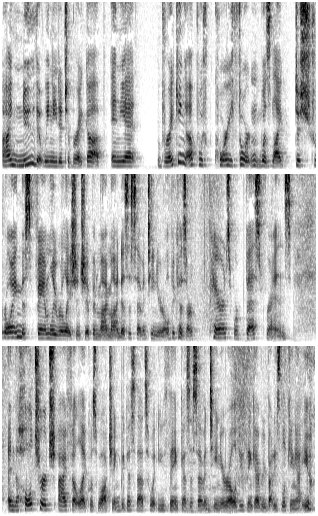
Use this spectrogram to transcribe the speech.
I knew that we needed to break up. And yet breaking up with Corey Thornton was like destroying this family relationship in my mind as a 17 year old because our parents were best friends. And the whole church, I felt like, was watching because that's what you think as a 17 year old. You think everybody's looking at you.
